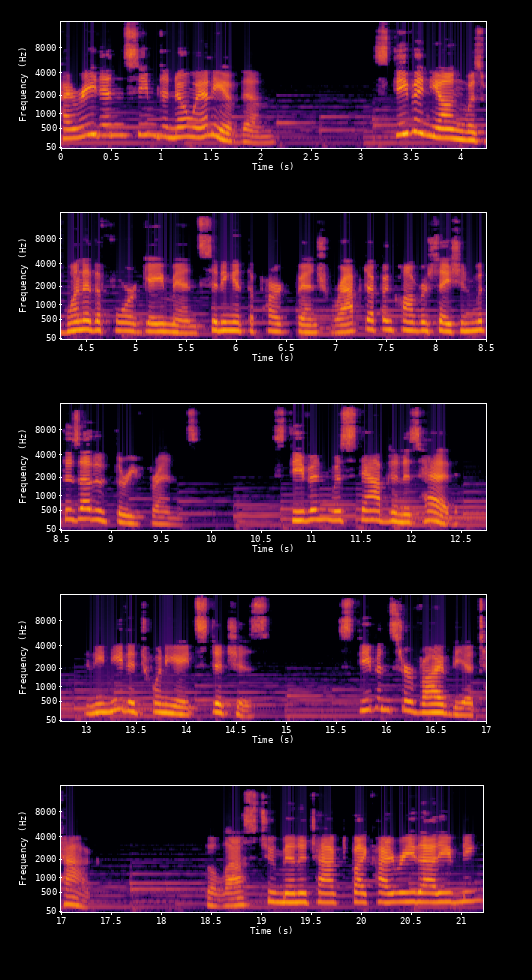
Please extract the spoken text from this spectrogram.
Khairi didn't seem to know any of them, Stephen Young was one of the four gay men sitting at the park bench wrapped up in conversation with his other three friends. Stephen was stabbed in his head and he needed 28 stitches. Stephen survived the attack. The last two men attacked by Khairi that evening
